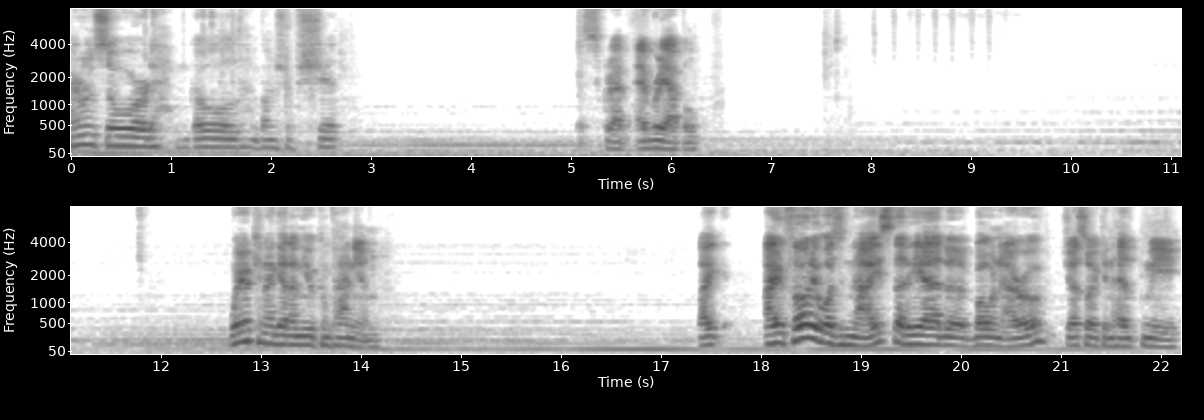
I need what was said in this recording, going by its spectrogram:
Iron sword, gold, a bunch of shit. Let's grab every apple. Where can I get a new companion? Like, I thought it was nice that he had a bow and arrow, just so he can help me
